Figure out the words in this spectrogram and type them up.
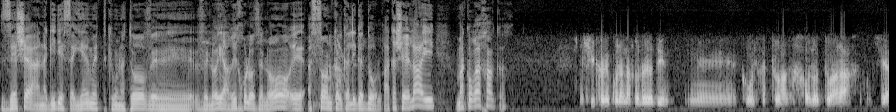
זה שהנגיד יסיים את כהונתו ו... ולא יאריכו לו, זה לא אה, אסון כלכלי גדול. רק השאלה היא, מה קורה אחר כך? ראשית, קודם כל אנחנו לא יודעים אם אה, כהונתו תוארך או לא תוארך. אני מציע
